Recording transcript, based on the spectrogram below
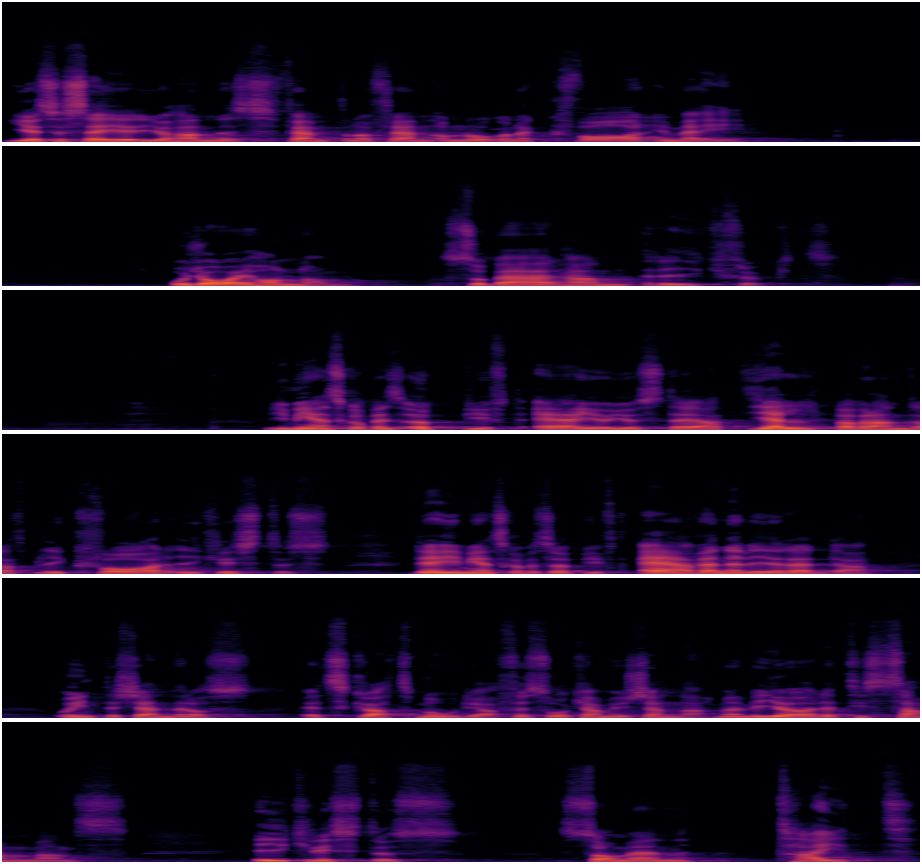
Jesus säger i Johannes 15.5, om någon är kvar i mig och jag i honom, så bär han rik frukt. Gemenskapens uppgift är ju just det, att hjälpa varandra att bli kvar i Kristus. Det är gemenskapens uppgift, även när vi är rädda och inte känner oss ett skvatt modiga, för så kan vi känna. Men vi gör det tillsammans i Kristus som en tajt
